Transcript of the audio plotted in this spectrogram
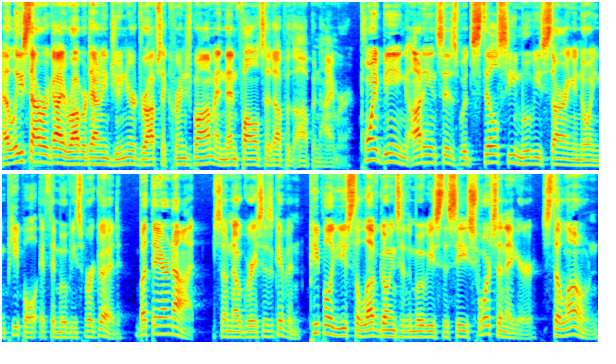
At least our guy Robert Downey Jr. drops a cringe bomb and then follows it up with Oppenheimer. Point being, audiences would still see movies starring annoying people if the movies were good, but they are not so no grace is given. People used to love going to the movies to see Schwarzenegger, Stallone,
